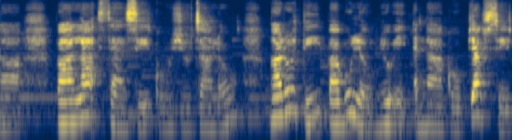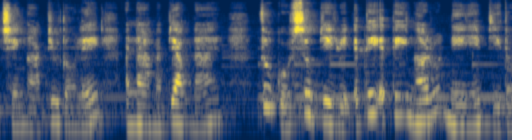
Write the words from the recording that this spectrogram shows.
ငါဘာလဆန်စည်းကိုယူကြလောငါတို့သည်ဘာဘူးလုံမျိုး၏အနာကိုပျောက်စေခြင်းငါပြုတော်လေအနာမပျောက်နိုင် သူ့ကိုစွန့်ပြေး၍အသေးအသေးငါတို့နေရင်ပြည်သူ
